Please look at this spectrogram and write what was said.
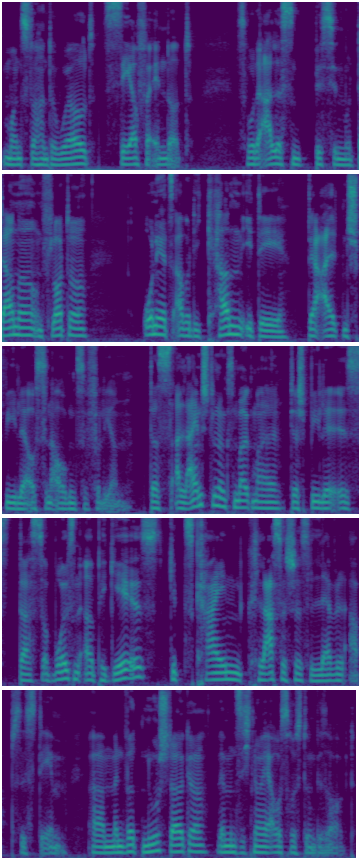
Monster Hunter World, sehr verändert. Es wurde alles ein bisschen moderner und flotter, ohne jetzt aber die Kernidee der alten Spiele aus den Augen zu verlieren. Das Alleinstellungsmerkmal der Spiele ist, dass, obwohl es ein RPG ist, gibt es kein klassisches Level-Up-System. Ähm, man wird nur stärker, wenn man sich neue Ausrüstung besorgt.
